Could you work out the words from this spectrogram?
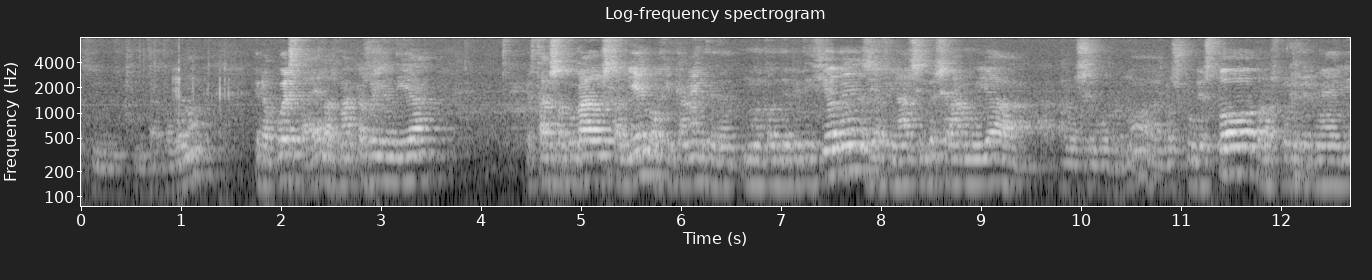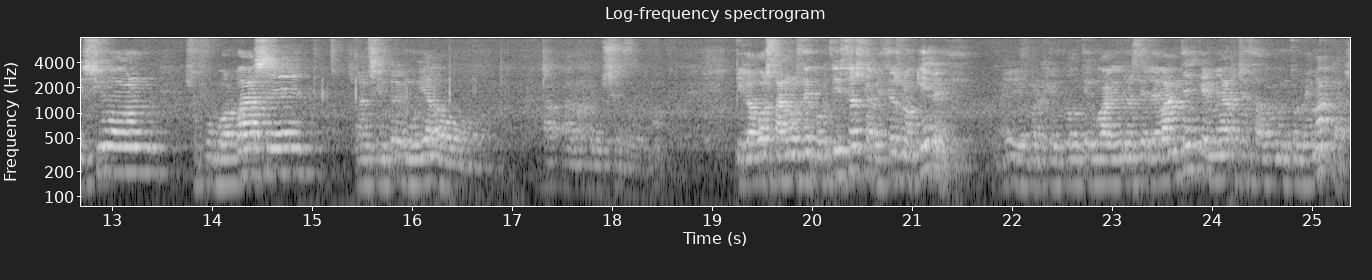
es un, trato bueno. Pero cuesta, ¿eh? las marcas hoy en día están saturados también, lógicamente, de un montón de peticiones y al final siempre se van muy a, a lo seguro, ¿no? A los clubes top, a los clubes de primera división, su fútbol base, se van siempre muy a lo, a, a lo seguro. Y luego están los deportistas que a veces no quieren. ¿eh? Yo, por ejemplo, tengo a Yunes de Levante que me ha rechazado un montón de marcas.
